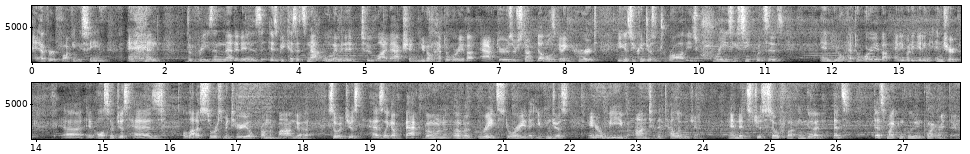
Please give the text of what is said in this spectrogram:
ever fucking seen. And the reason that it is is because it's not limited to live action. You don't have to worry about actors or stunt doubles getting hurt because you can just draw these crazy sequences and you don't have to worry about anybody getting injured. Uh, it also just has a lot of source material from the manga, so it just has like a backbone of a great story that you can just interweave onto the television. And it's just so fucking good. That's that's my concluding point right there.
